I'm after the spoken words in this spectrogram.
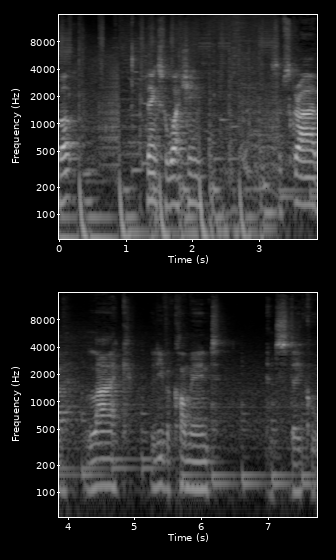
Well, thanks for watching. Subscribe, like, leave a comment, and stay cool.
